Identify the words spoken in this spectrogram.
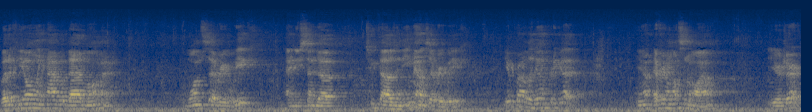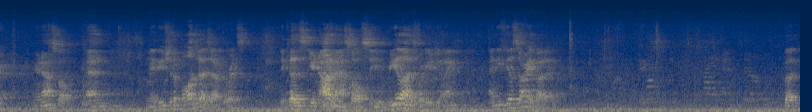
But if you only have a bad moment once every week and you send out 2,000 emails every week, you're probably doing pretty good. You know, every once in a while, you're a jerk. You're an asshole. And maybe you should apologize afterwards. Because you're not an asshole, so you realize what you're doing, and you feel sorry about it. But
